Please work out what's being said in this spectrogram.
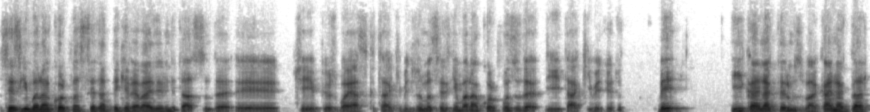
Sezgin Baran Korkmaz, Sedat Peker haberlerini de aslında e, şey yapıyoruz, bayağı sıkı takip ediyoruz ama Sezgin Baran Korkmaz'ı da iyi takip ediyorduk. Ve iyi kaynaklarımız var. Kaynaklar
